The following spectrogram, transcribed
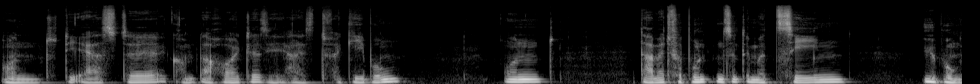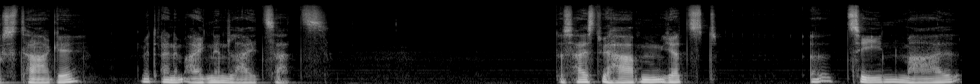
und die erste kommt auch heute, sie heißt Vergebung und damit verbunden sind immer zehn Übungstage mit einem eigenen Leitsatz. Das heißt, wir haben jetzt äh, 10 mal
